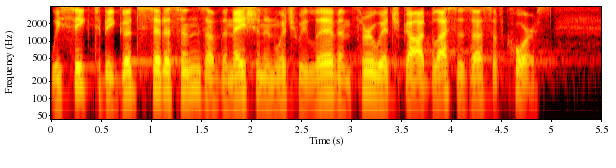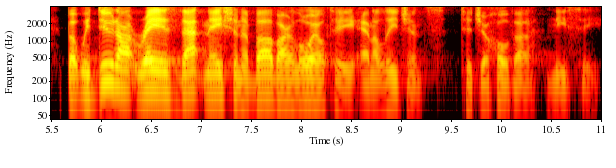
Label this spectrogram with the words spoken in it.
we seek to be good citizens of the nation in which we live and through which God blesses us, of course, but we do not raise that nation above our loyalty and allegiance to Jehovah Nissi.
